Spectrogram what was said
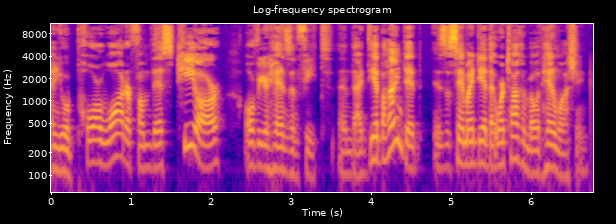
and you would pour water from this kior over your hands and feet. And the idea behind it is the same idea that we're talking about with hand washing.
